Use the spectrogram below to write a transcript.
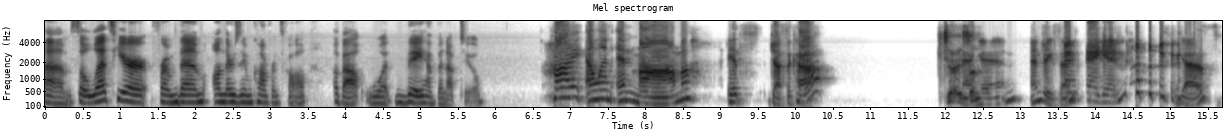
Um, so let's hear from them on their Zoom conference call about what they have been up to. Hi, Ellen and Mom. It's Jessica. Jason. Megan, and Jason. And Megan. yes.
